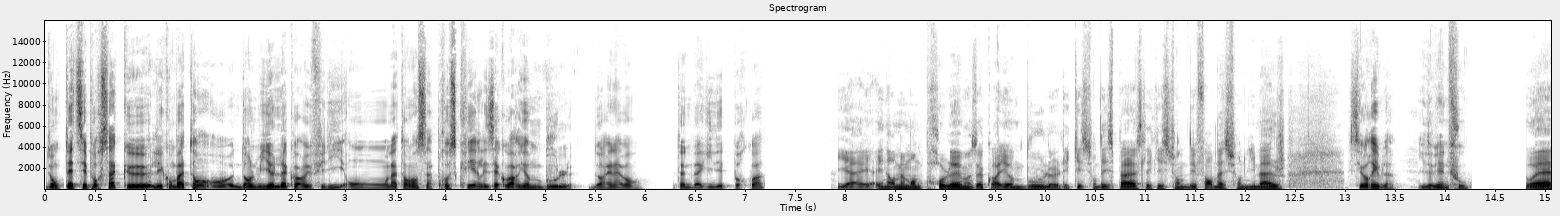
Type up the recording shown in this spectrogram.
Donc peut-être c'est pour ça que les combattants, dans le milieu de l'aquariophilie, on a tendance à proscrire les aquariums boules dorénavant. Tu as une vague idée de pourquoi? Il y a énormément de problèmes aux aquariums boules, les questions d'espace, les questions de déformation de l'image. C'est horrible. Ils deviennent fous. Ouais,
